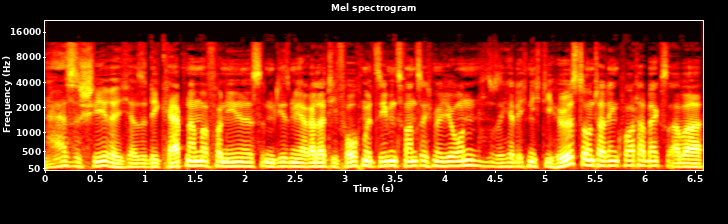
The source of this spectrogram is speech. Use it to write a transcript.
Ja, es ist schwierig. Also die Cap-Nummer von ihnen ist in diesem Jahr relativ hoch mit 27 Millionen. Sicherlich nicht die höchste unter den Quarterbacks, aber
